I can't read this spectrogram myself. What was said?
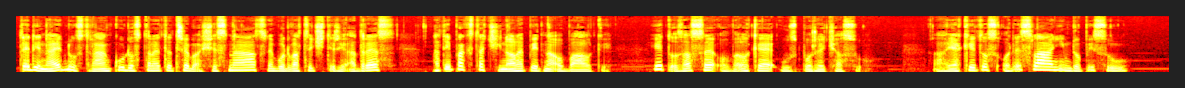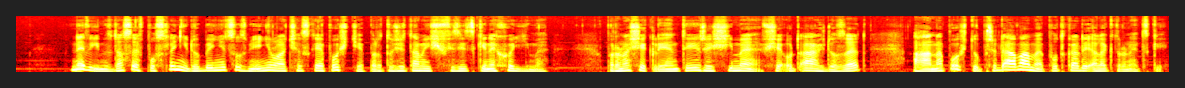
Tedy na jednu stránku dostanete třeba 16 nebo 24 adres a ty pak stačí nalepit na obálky. Je to zase o velké úspoře času. A jak je to s odesláním dopisů? Nevím, zda se v poslední době něco změnilo na České poště, protože tam již fyzicky nechodíme. Pro naše klienty řešíme vše od A až do Z a na poštu předáváme podklady elektronicky.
